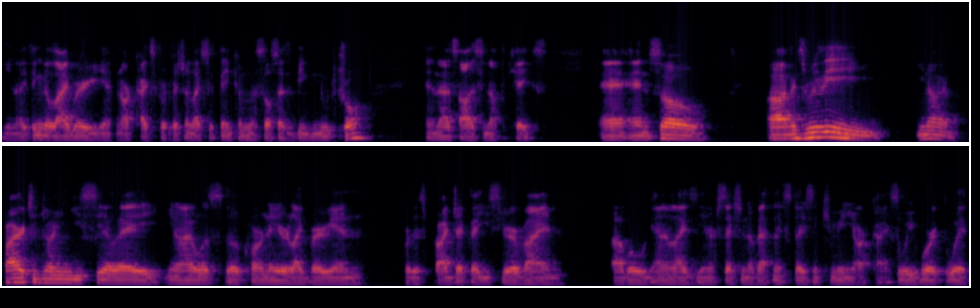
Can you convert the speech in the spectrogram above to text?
You know, I think the library and archives profession likes to think of themselves as being neutral, and that's obviously not the case. And, and so um, it's really, you know, prior to joining UCLA, you know, I was the coordinator librarian for this project at UC Irvine, uh, where we analyze the intersection of ethnic studies and community archives. So we worked with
